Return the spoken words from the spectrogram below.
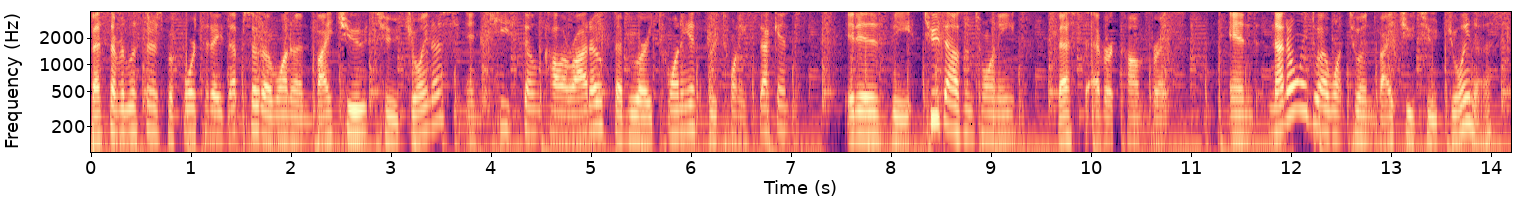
Best ever listeners, before today's episode, I want to invite you to join us in Keystone, Colorado, February 20th through 22nd. It is the 2020 Best Ever Conference. And not only do I want to invite you to join us,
